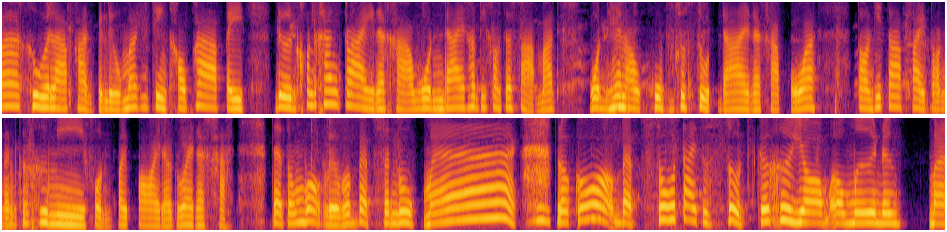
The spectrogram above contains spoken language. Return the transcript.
มาก ๆ คือเวลาผ่านไปเร็วมากจริง ๆ เขาพาไปเดินค่อนข้างไกลนะคะ วนได้เท่าที่เขาจะสามารถวนให้เราคุ้มสุด ๆ ได้นะคะ เพราะว่าตอนที่ต้าไปตอนนั้นก็คือมีฝนปล่อยๆแล้วด้วยนะคะ แต่ต้องบอกเลยว่าแบบสนุกมาก แล้วก็แบบสู้ตายสุด ๆ ก็คือยอมเอามือนึงมา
